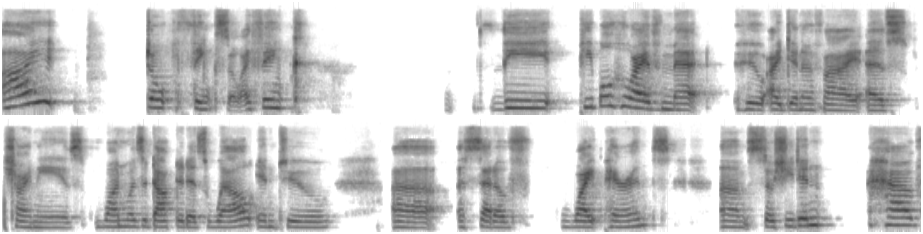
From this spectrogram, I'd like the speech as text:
I don't think so. I think the people who I have met who identify as Chinese, one was adopted as well into uh, a set of white parents. Um, so she didn't have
